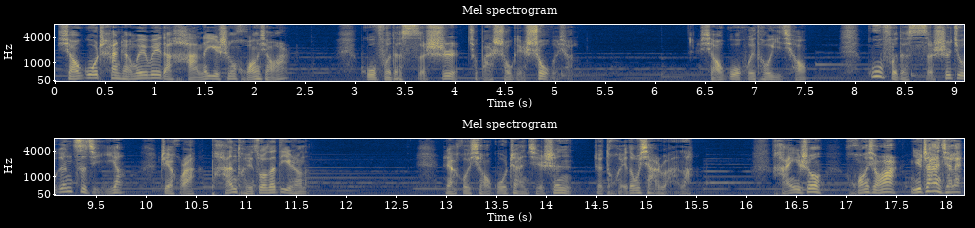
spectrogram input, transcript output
小姑颤颤巍巍地喊了一声“黄小二”，姑父的死尸就把手给收回去了。小顾回头一瞧，姑父的死尸就跟自己一样，这会儿啊盘腿坐在地上呢。然后小顾站起身，这腿都吓软了，喊一声“黄小二，你站起来”，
